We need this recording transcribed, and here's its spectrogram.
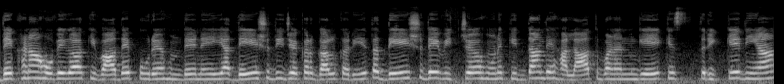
ਦੇਖਣਾ ਹੋਵੇਗਾ ਕਿ ਵਾਅਦੇ ਪੂਰੇ ਹੁੰਦੇ ਨੇ ਜਾਂ ਦੇਸ਼ ਦੀ ਜੇਕਰ ਗੱਲ ਕਰੀਏ ਤਾਂ ਦੇਸ਼ ਦੇ ਵਿੱਚ ਹੁਣ ਕਿੱਦਾਂ ਦੇ ਹਾਲਾਤ ਬਣਨਗੇ, ਕਿਸ ਤਰੀਕੇ ਦੀਆਂ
